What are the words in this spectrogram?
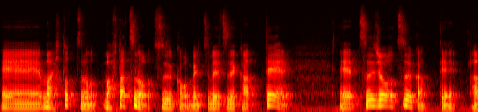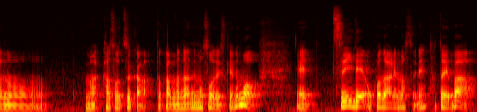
えー、まあ一つの、まあ、2つの通貨を別々で買って、えー、通常通貨ってあのー、まあ、仮想通貨とか、まあ、何でもそうですけども、えー、ついで行われますよね。例えば、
